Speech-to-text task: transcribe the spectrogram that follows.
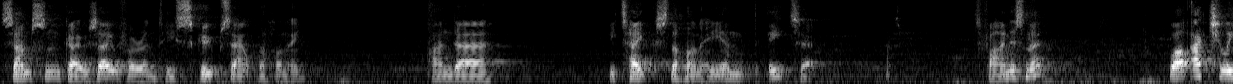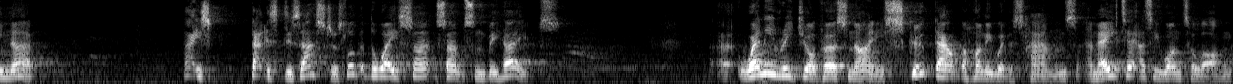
Samson goes over and he scoops out the honey and uh, he takes the honey and eats it. It's fine, isn't it? Well, actually, no. That is, that is disastrous. Look at the way Sa- Samson behaves. Uh, when he rejoined, verse 9, he scooped out the honey with his hands and ate it as he went along.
